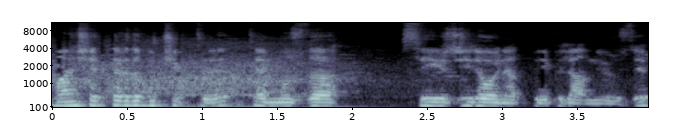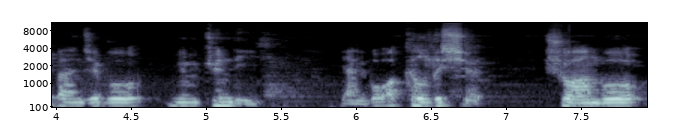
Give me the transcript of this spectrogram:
Manşetlere de bu çıktı. Temmuz'da seyirciyle oynatmayı planlıyoruz diye. Bence bu mümkün değil. Yani bu akıl dışı. Şu an bu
